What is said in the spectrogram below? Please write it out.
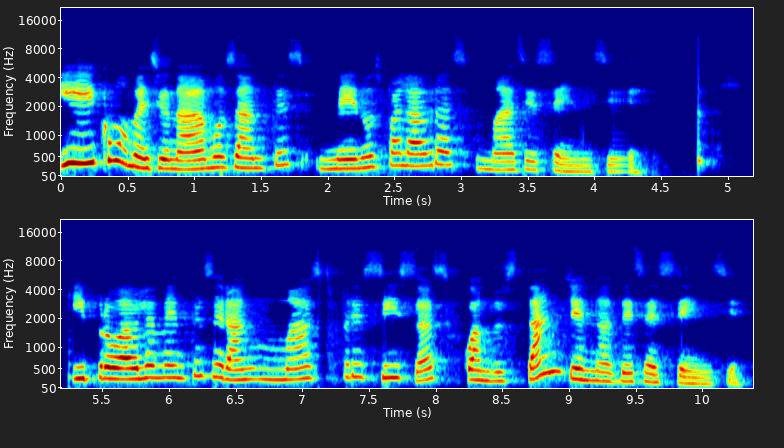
Y como mencionábamos antes, menos palabras, más esencia. Y probablemente serán más precisas cuando están llenas de esa esencia.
